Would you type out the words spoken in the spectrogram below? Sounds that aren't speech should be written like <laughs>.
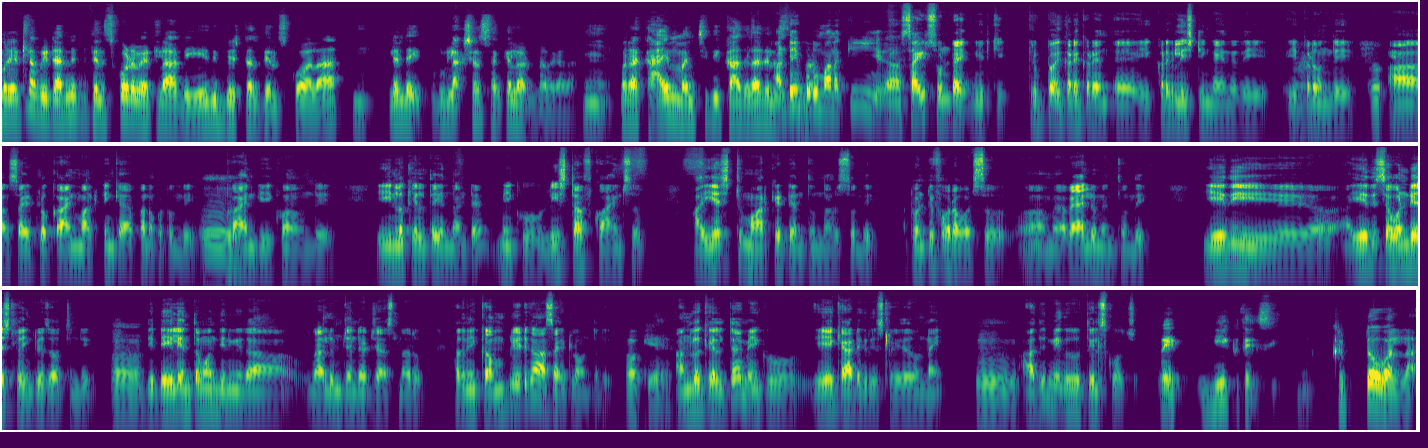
మరి ఎట్లా వీటన్నిటిని తెలుసుకోవడం ఎట్లా అంటే ఏది బెస్ట్ అని తెలుసుకోవాలా. లేదంటే ఇప్పుడు లక్షల సంఖ్యలో అంటున్నారు కదా. మరి ఆ కాయిన్ మంచిది కాదు ఇలా తెలుస్తుందా? అంటే ఇప్పుడు మనకి సైట్స్ ఉంటాయి వీటికి క్రిప్టో ఎక్కడెక్కడ ఇక్కడికి లిస్టింగ్ అయినది ఇక్కడ ఉంది. ఆ సైట్లో కాయిన్ మార్కెటింగ్ యాప్ అని ఒకటి ఉంది. కాయిన్ గీకో అని ఉంది దీనిలోకి వెళ్తే ఏంటంటే మీకు list of coins highest market ఎంత ఉంది నడుస్తుంది ట్వంటీ ఫోర్ అవర్స్ వాల్యూమ్ ఎంత ఉంది ఏది ఏది సెవెన్ డేస్లో ఇంక్రీజ్ అవుతుంది. ఇది డైలీ ఎంతమంది దీని మీద వాల్యూమ్ జనరేట్ చేస్తున్నారు అది మీకు కంప్లీట్గా ఆ సైట్లో ఉంటుంది. ఓకే. అందులోకి వెళ్తే మీకు ఏ కేటగిరీస్లో ఏదో ఉన్నాయి. అది మీకు తెలుసుకోవచ్చు. రైట్. మీకు తెలిసి క్రిప్టో వల్ల.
